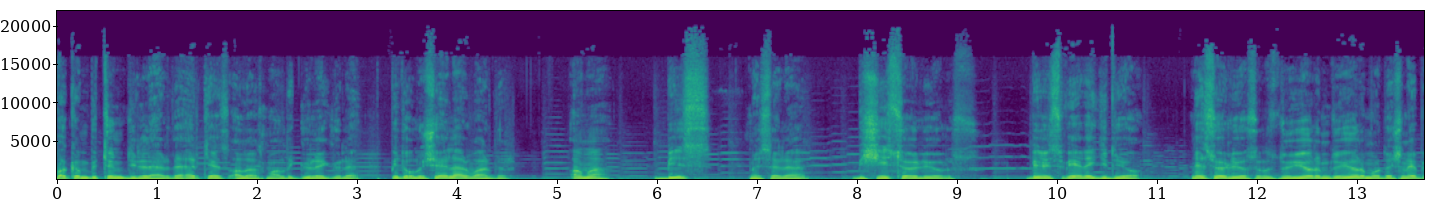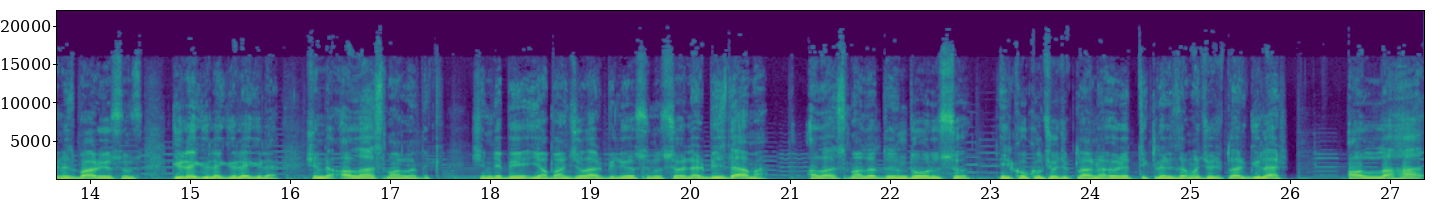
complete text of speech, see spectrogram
bakın bütün dillerde herkes alasmaldık güle güle bir dolu şeyler vardır. Ama biz mesela bir şey söylüyoruz. Birisi bir yere gidiyor. Ne söylüyorsunuz? Duyuyorum duyuyorum orada. Şimdi hepiniz bağırıyorsunuz. Güle güle güle güle. Şimdi Allah'a ısmarladık. Şimdi bir yabancılar biliyorsunuz söyler. Biz de ama Allah'a ısmarladığın doğrusu ilkokul çocuklarına öğrettikleri zaman çocuklar güler. Allah'a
